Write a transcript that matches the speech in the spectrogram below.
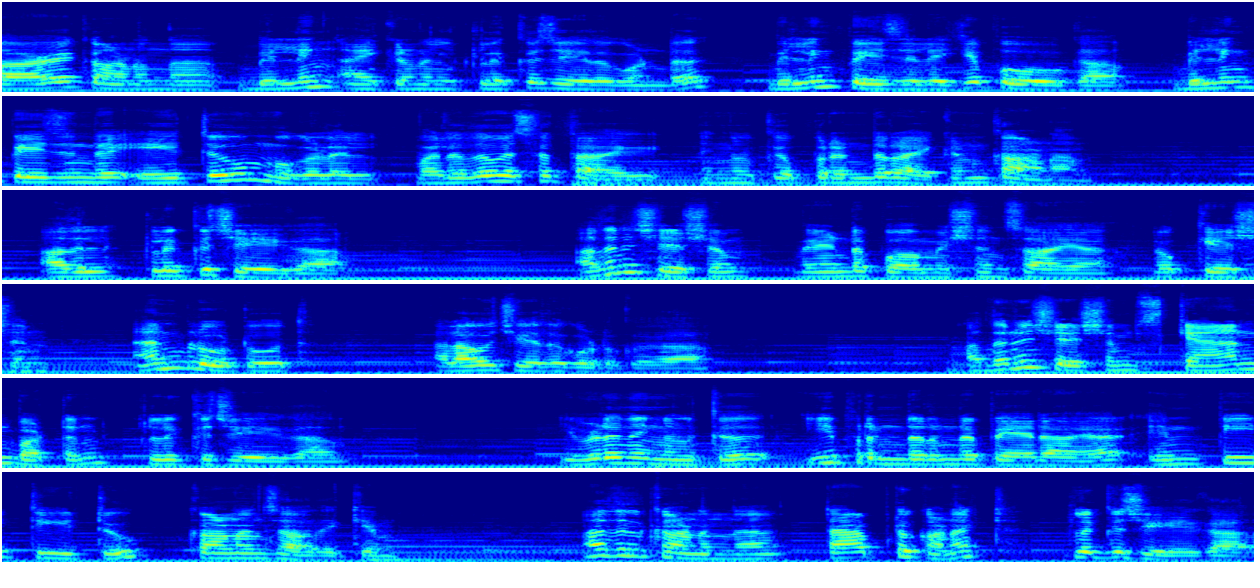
താഴെ കാണുന്ന ബില്ലിംഗ് ഐക്കണിൽ ക്ലിക്ക് ചെയ്തുകൊണ്ട് ബില്ലിംഗ് പേജിലേക്ക് പോവുക. ബില്ലിംഗ് പേജിന്റെ ഏറ്റവും മുകളിൽ വലതുവശത്തായി നിങ്ങൾക്ക് പ്രിന്റർ ഐക്കൺ കാണാം. അതിൽ ക്ലിക്ക് ചെയ്യുക. അതിനുശേഷം വേണ്ട പെർമിഷൻസ് ആയ ലൊക്കേഷൻ ആൻഡ് ബ്ലൂടൂത്ത് അലൗ ചെയ്ത് കൊടുക്കുക. അതിനുശേഷം സ്കാൻ ബട്ടൺ ക്ലിക്ക് ചെയ്യുക. ഇവിടെ നിങ്ങൾക്ക് ഈ പ്രിന്ററിന്റെ പേരായ എം പി ടി ടു കാണാൻ സാധിക്കും. അതിൽ കാണുന്ന ടാപ്പ് ടു കണക്ട് ക്ലിക്ക് ചെയ്യുക.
